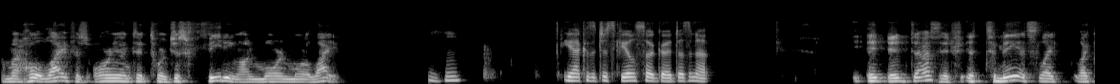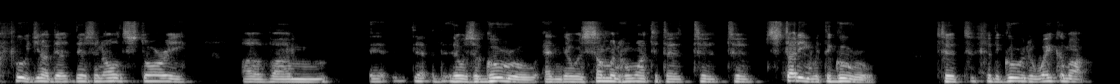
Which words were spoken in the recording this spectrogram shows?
My whole life is oriented toward just feeding on more and more light. Mm-hmm. Yeah, because it just feels so good, doesn't it? It it does. It, it to me, it's like like food. You know, there, there's an old story of um, it, there was a guru and there was someone who wanted to to to study with the guru to, to, for the guru to wake him up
